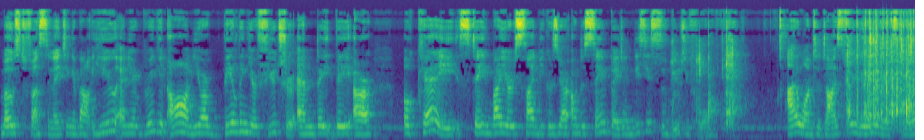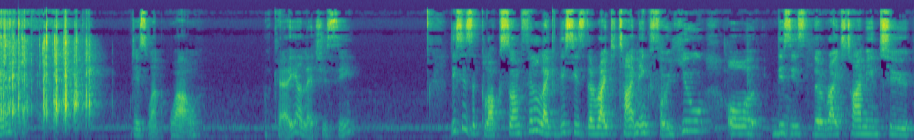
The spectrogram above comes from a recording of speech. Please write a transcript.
most fascinating about you and you bring it on. You are building your future and they they are okay staying by your side because you are on the same page and this is so beautiful. I want to dice for you this one wow. Okay i'll let you see. This is the clock so i'm feeling like this is the right timing for you or this is the right timing to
